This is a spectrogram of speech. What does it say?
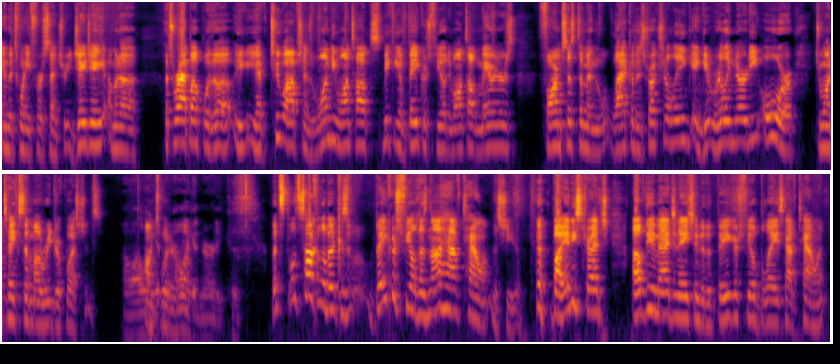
in the 21st century. JJ, I'm gonna let's wrap up with uh you- have two options. One, do you want to talk? Speaking of Bakersfield, do you want to talk Mariners farm system and lack of instructional league and get really nerdy, or do you want to take some uh, reader questions? Oh, On get, Twitter. I want to get nerdy because Let's let's talk a little bit because Bakersfield does not have talent this year by any stretch of the imagination. Do the Bakersfield Blaze have talent?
